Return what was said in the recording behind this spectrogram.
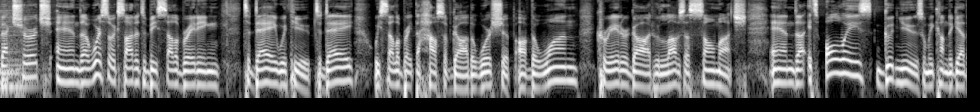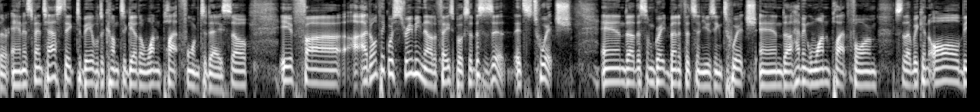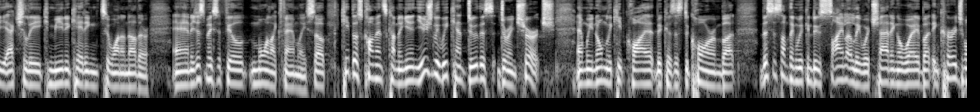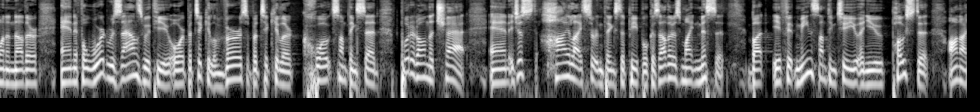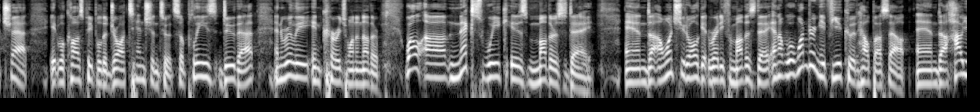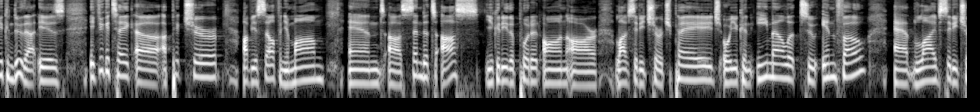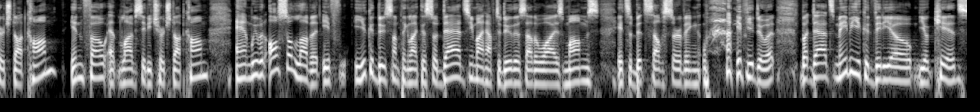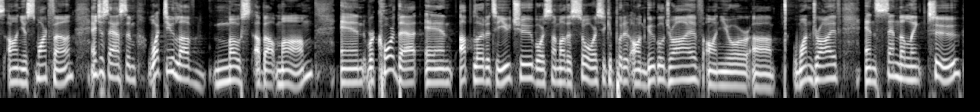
Back, church, and uh, we're so excited to be celebrating today with you. Today, we celebrate the house of God, the worship of the one Creator God who loves us so much. And uh, it's always good news when we come together, and it's fantastic to be able to come together on one platform today. So, if uh, I don't think we're streaming now to Facebook, so this is it. It's Twitch, and uh, there's some great benefits in using Twitch and uh, having one platform so that we can all be actually communicating to one another. And it just makes it feel more like family. So keep those comments coming in. Usually we can't do this during church, and we normally keep quiet because it's decorum, but this is something we can do silently. We're chatting away, but encourage one another. And if a word resounds with you, or a particular verse, a particular quote, something said, put it on the chat. And it just highlights certain things to people because others might miss it. But if it means something to you and you post it on our chat, it will cause people to draw attention to it. So please do that and really encourage one another. Well, uh, next week is Mother's Day, and uh, I want you to all get ready for Mother's Day. And we're wondering if you could help us out. And uh, how you can do that is if you could take a, a picture of yourself and your mom and uh, send it to us. You could either put it on our Live City Church page or you can email it to info at livecitychurch.com info at livecitychurch.com. And we would also love it if you could do something like this. So, dads, you might have to do this. Otherwise, moms, it's a bit self serving if you do it. But, dads, maybe you could video your kids on your smartphone and just ask them, What do you love most about mom? And record that and upload it to YouTube or some other source. You could put it on Google Drive, on your uh, OneDrive, and send the link to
